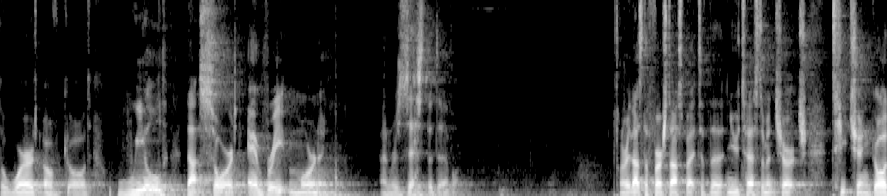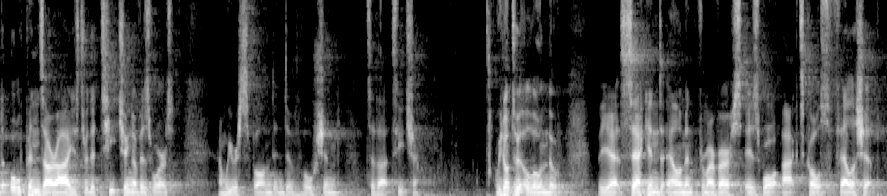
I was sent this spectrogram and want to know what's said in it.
The Word of God. Wield that sword every morning and resist the devil. All right, that's the first aspect of the New Testament church teaching. God opens our eyes through the teaching of His Word and we respond in devotion to that teaching. We don't do it alone, though. The uh, second element from our verse is what Acts calls fellowship.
